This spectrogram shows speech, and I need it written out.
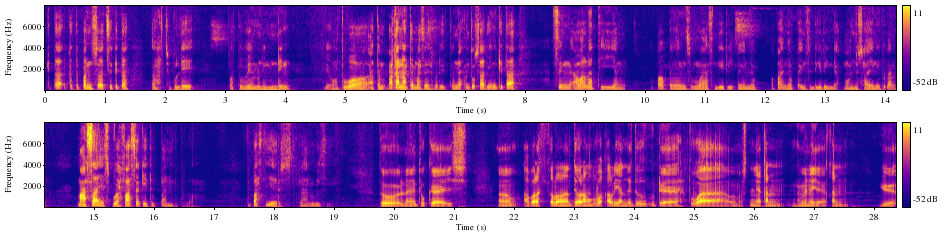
kita ke depan saja kita ah jebule foto mending-mending ya orang tua. Ada akan ada masa seperti itu. Nah untuk saat ini kita sing awal tadi yang apa pengen semua sendiri pengen nyob, apa nyobain sendiri nggak mau nyusahin itu kan masa ya sebuah fase kehidupan gitu loh. Itu pasti harus dilalui sih. Tuh, nah itu guys. Em, apalagi kalau nanti orang tua kalian itu udah tua, maksudnya kan gimana ya kan ya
